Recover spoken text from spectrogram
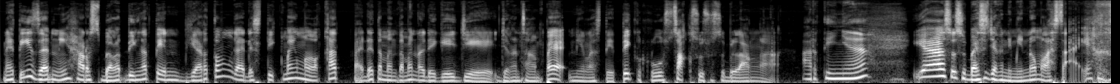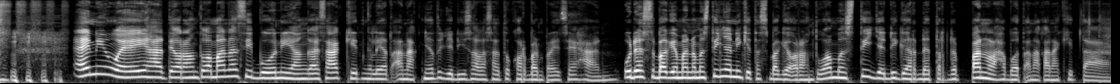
Netizen nih harus banget diingetin Biar tuh nggak ada stigma yang melekat pada teman-teman ODGJ Jangan sampai nilai titik rusak susu sebelanga Artinya? Ya susu basi jangan diminum lah saya Anyway hati orang tua mana sih bun yang gak sakit ngelihat anaknya tuh jadi salah satu korban pelecehan? Udah sebagaimana mestinya nih kita sebagai orang tua mesti jadi garda terdepan lah buat anak-anak kita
